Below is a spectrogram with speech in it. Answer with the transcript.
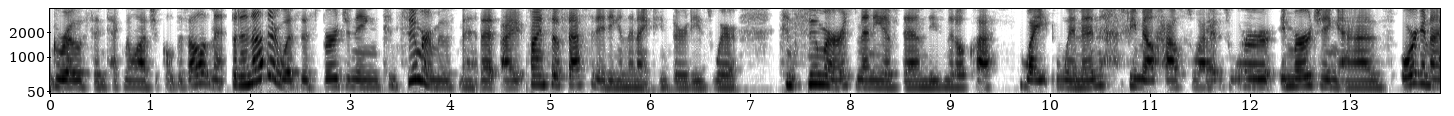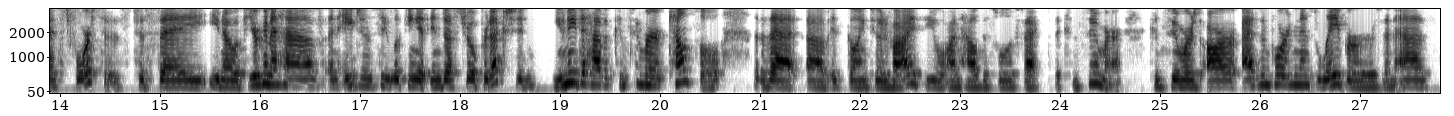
growth and technological development. But another was this burgeoning consumer movement that I find so fascinating in the 1930s, where consumers, many of them these middle class white women, female housewives, were emerging as organized forces to say, you know, if you're going to have an agency looking at industrial production, you need to have a consumer council that uh, is going to advise you on how this will affect the consumer. Consumers are as important as laborers and as,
